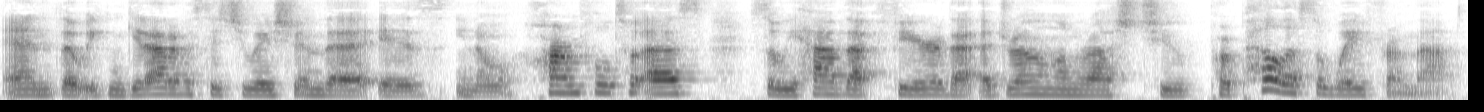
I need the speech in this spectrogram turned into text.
and that we can get out of a situation that is, you know, harmful to us. So we have that fear, that adrenaline rush to propel us away from that.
